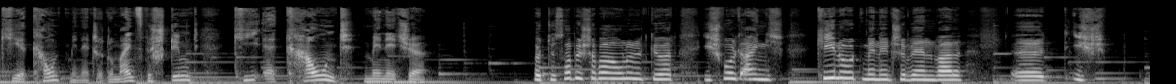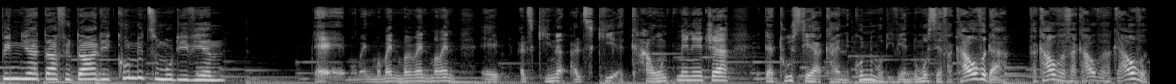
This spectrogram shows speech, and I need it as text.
Key Account Manager. Du meinst bestimmt Key Account Manager. Ja, Das habe ich aber auch noch nicht gehört. Ich wollte eigentlich Keynote Manager werden, weil äh, ich bin ja dafür da, die Kunde zu motivieren. Äh, Moment, Moment, Moment, Moment. Äh, als, Key, als Key Account Manager, da tust du ja keine Kunden motivieren. Du musst ja verkaufen da. Verkaufe, verkaufe, verkaufe.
